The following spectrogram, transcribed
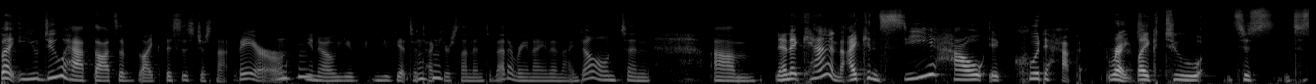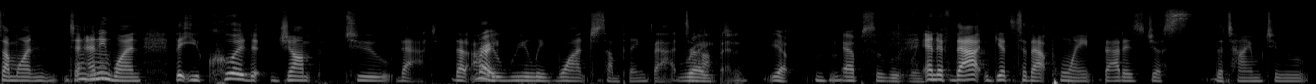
but you do have thoughts of like, this is just not fair. Mm-hmm. You know, you you get to tuck your son into bed every night, and I don't, and um, and it can. I can see how it could happen. Right. like to to, to someone to Mhm. anyone that you could jump to that that I really want something bad to Right. happen. Yep. Mhm. Absolutely. And if that gets to that point, that is just the time to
